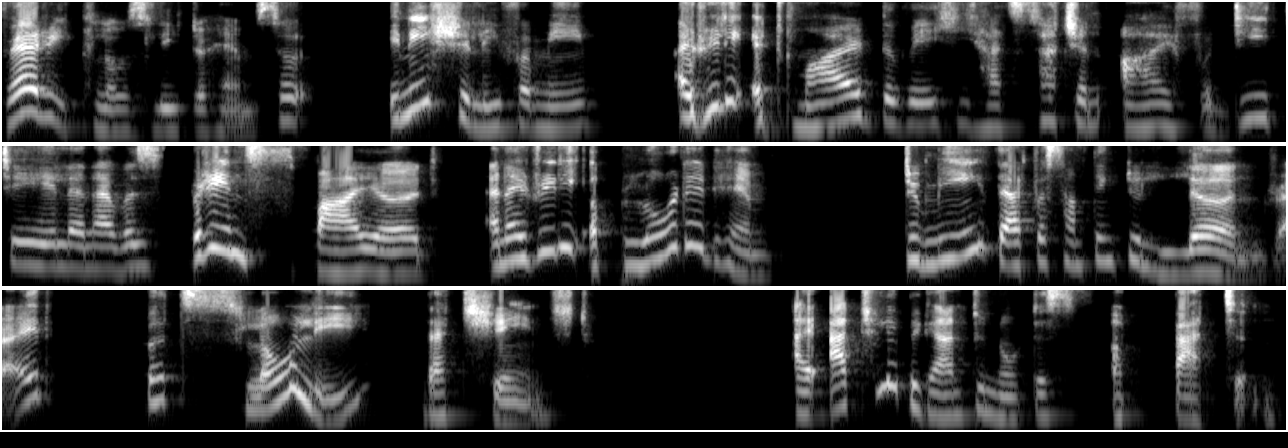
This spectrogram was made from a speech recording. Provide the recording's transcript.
very closely to him. So initially for me, I really admired the way he had such an eye for detail and I was very inspired and I really applauded him. To me, that was something to learn, right? But slowly that changed. I actually began to notice a pattern.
